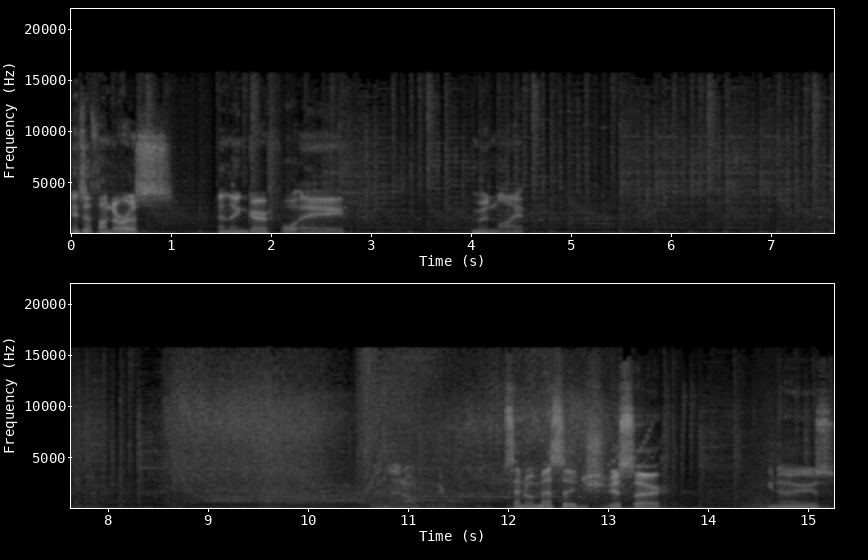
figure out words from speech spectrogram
Into Thunderous. And then go for a Moonlight. And then I'll send him a message just so he knows.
